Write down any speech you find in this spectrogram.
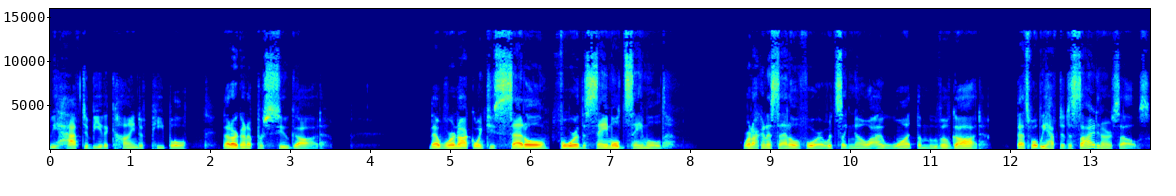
we have to be the kind of people that are going to pursue God. That we're not going to settle for the same old, same old. We're not going to settle for it. It's like, no, I want the move of God. That's what we have to decide in ourselves.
